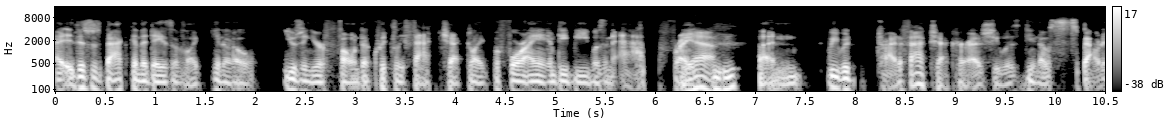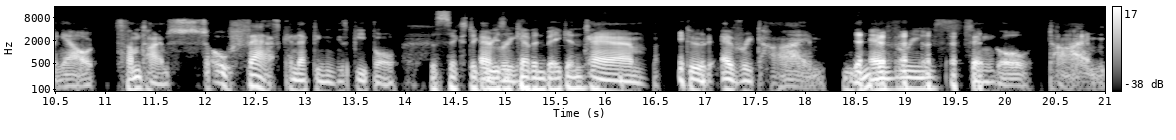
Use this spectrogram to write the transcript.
I, this was back in the days of like, you know, using your phone to quickly fact check, like before IMDb was an app, right? yeah Mhm. And we would try to fact check her as she was, you know, spouting out sometimes so fast connecting these people. the six degrees Every of kevin bacon Tam, dude, every time, every single time.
